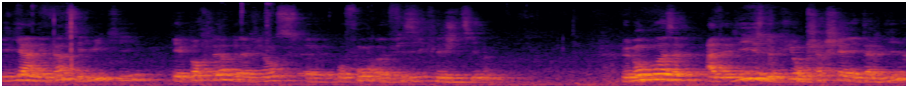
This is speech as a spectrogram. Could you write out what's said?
il y a un État, c'est lui qui est porteur de la violence, euh, au fond, euh, physique légitime. De nombreuses analyses, depuis, ont cherché à établir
